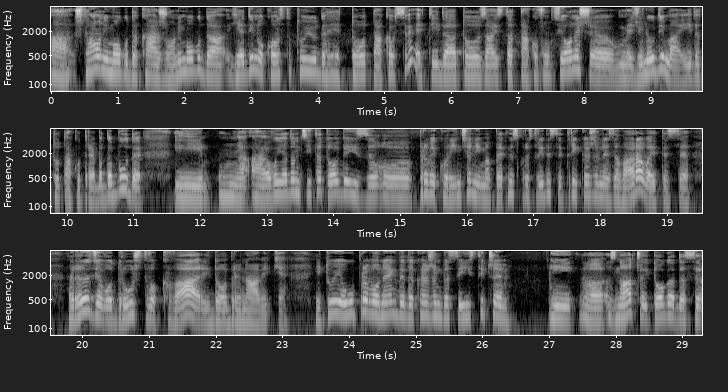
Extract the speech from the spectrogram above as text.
A šta oni mogu da kažu? Oni mogu da jedino konstatuju da je to takav svet i da to zaista tako funkcioniše među ljudima i da to tako treba da bude. I a, ovo je jedan citat ovde iz o, prve Korinćanima 15 kroz 33 kaže ne zavaravajte se, rđavo društvo kvari dobre navike. I tu je upravo negde da kažem da se ističe i a, značaj toga da se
